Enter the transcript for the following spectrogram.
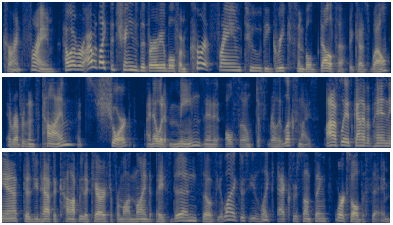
current frame. However, I would like to change the variable from current frame to the Greek symbol delta because, well, it represents time, it's short, I know what it means, and it also just really looks nice. Honestly, it's kind of a pain in the ass because you'd have to copy the character from online to paste it in, so if you like, just use like X or something. Works all the same.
